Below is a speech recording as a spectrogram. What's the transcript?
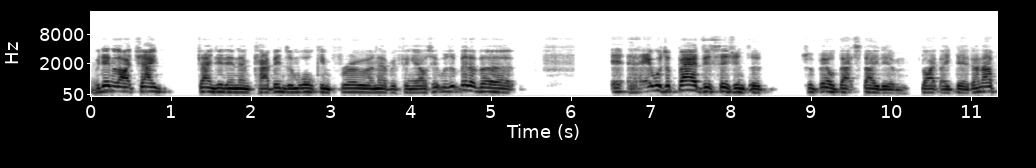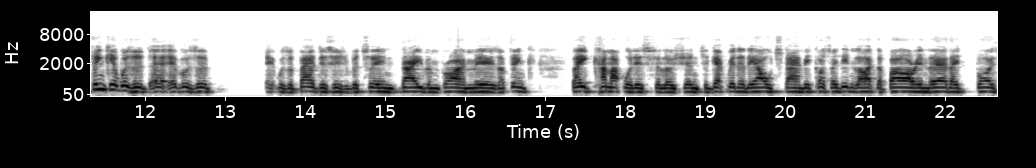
we didn't like change changing in them cabins and walking through and everything else it was a bit of a it, it was a bad decision to to build that stadium like they did. And I think it was a it was a it was a bad decision between Dave and Brian Mears. I think they come up with this solution to get rid of the old stand because they didn't like the bar in there. They boys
